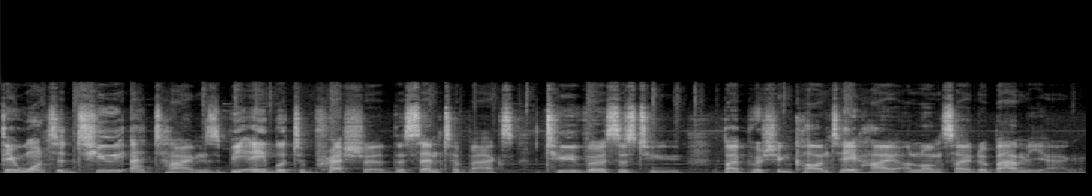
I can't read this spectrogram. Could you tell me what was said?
They wanted to at times be able to pressure the centre backs 2 versus 2 by pushing Kante high alongside Aubameyang.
